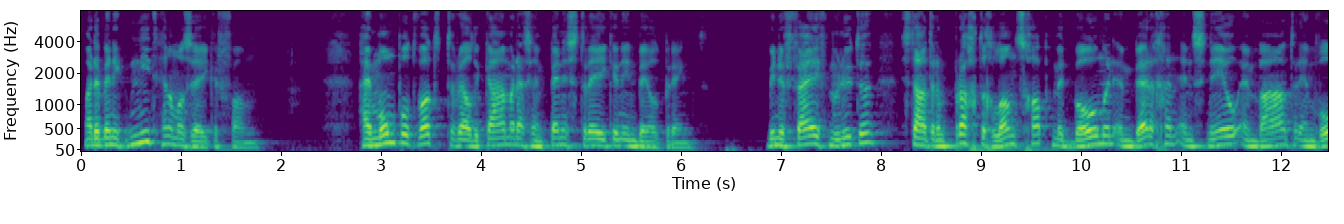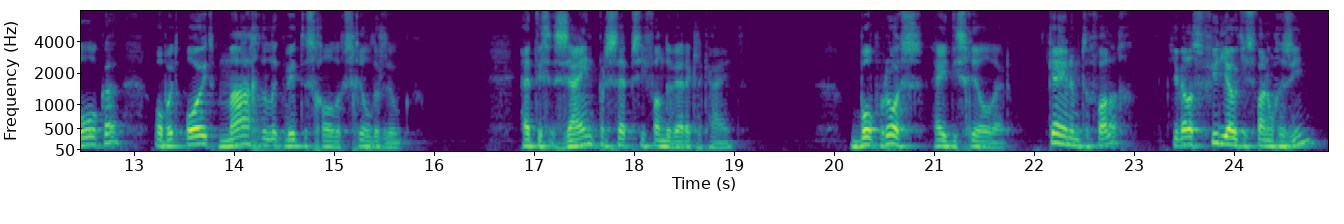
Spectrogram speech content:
maar daar ben ik niet helemaal zeker van. Hij mompelt wat terwijl de camera zijn pennenstreken in beeld brengt. Binnen vijf minuten staat er een prachtig landschap met bomen en bergen en sneeuw en water en wolken op het ooit maagdelijk witte schildersdoek. Het is zijn perceptie van de werkelijkheid. Bob Ross heet die schilder. Ken je hem toevallig? Heb je wel eens video's van hem gezien?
